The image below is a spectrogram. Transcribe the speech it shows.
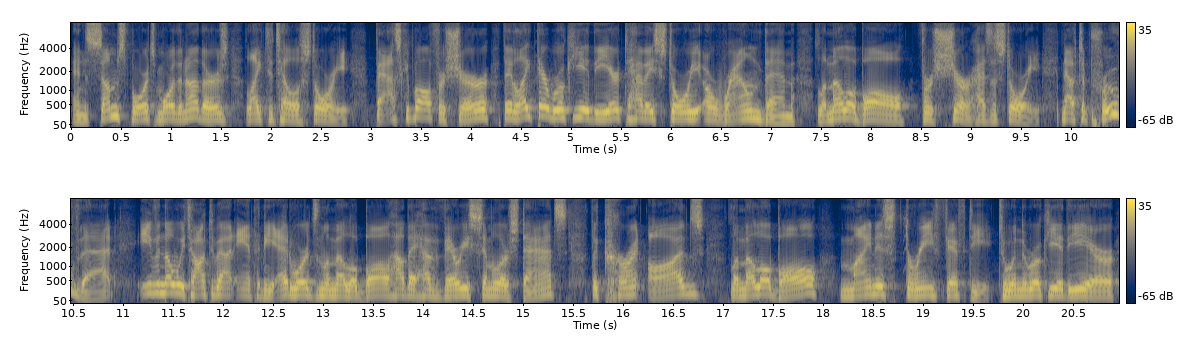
And some sports, more than others, like to tell a story. Basketball, for sure sure. They like their rookie of the year to have a story around them. LaMelo Ball, for sure, has a story. Now, to prove that, even though we talked about Anthony Edwards and LaMelo Ball, how they have very similar stats, the current odds, LaMelo Ball minus 350 to win the rookie of the year.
